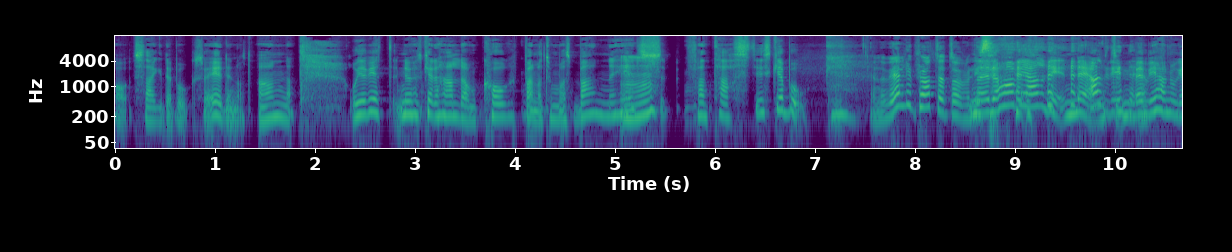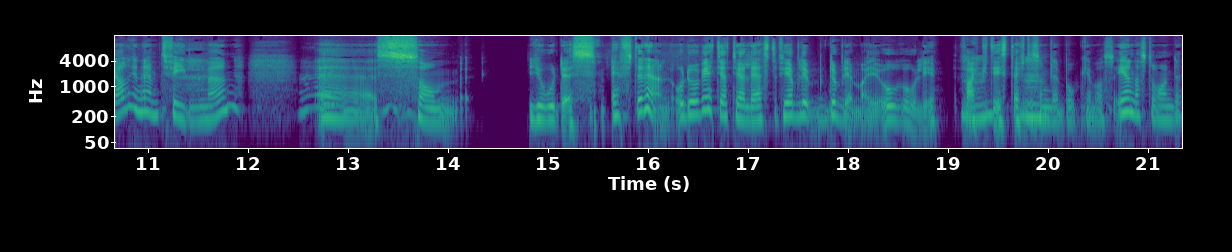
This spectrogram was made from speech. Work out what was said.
av sagda bok så är det något annat. Och jag vet, nu ska det handla om Korpan och Thomas Bannerheds Mm. fantastiska bok. Den har vi aldrig pratat om. Nej det har vi aldrig nämnt, Aldrig men nämnt. vi har nog aldrig nämnt filmen. Eh, som gjordes efter den. Och då vet jag att jag läste, för jag blev, då blev man ju orolig faktiskt eftersom den boken var så enastående.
